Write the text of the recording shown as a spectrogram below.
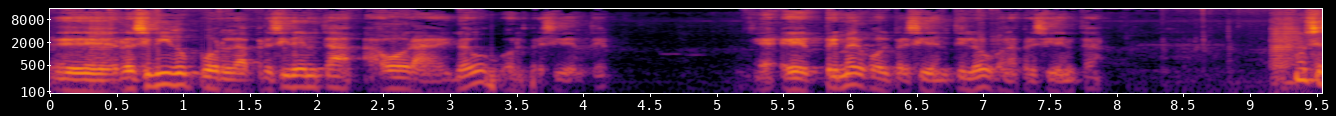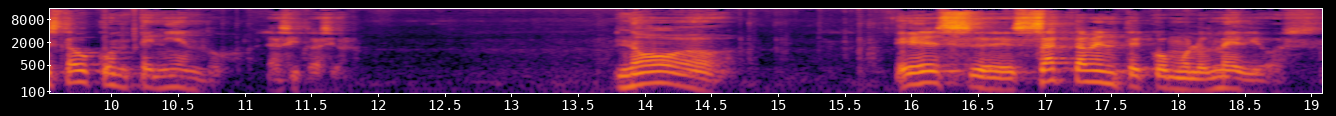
eh, recibido por la presidenta ahora y luego con el presidente, eh, primero con el presidente y luego con la presidenta, hemos estado conteniendo la situación. No es exactamente como los medios.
